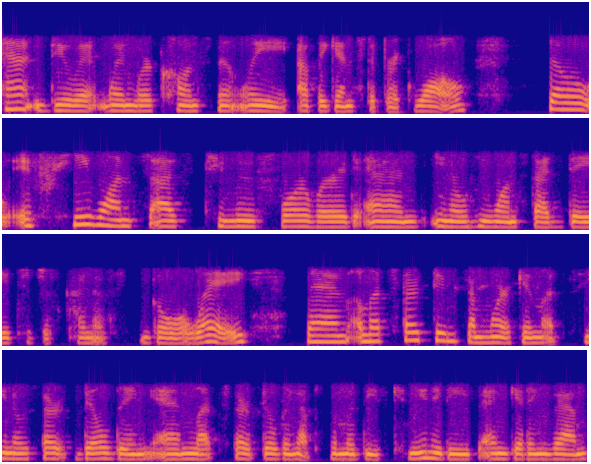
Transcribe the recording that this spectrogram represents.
can't do it when we're constantly up against a brick wall. So if he wants us to move forward and, you know, he wants that day to just kind of go away, then let's start doing some work and let's, you know, start building and let's start building up some of these communities and getting them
